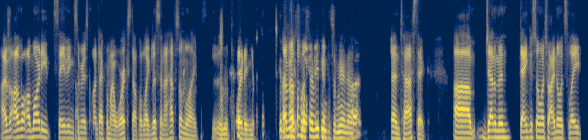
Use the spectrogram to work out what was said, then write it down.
I've, I've I'm already saving Sameer's contact for my work stuff. I'm like, listen, I have some like reporting. I'm outsource everything to Sameer now. Fantastic, um, gentlemen. Thank you so much. I know it's late.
